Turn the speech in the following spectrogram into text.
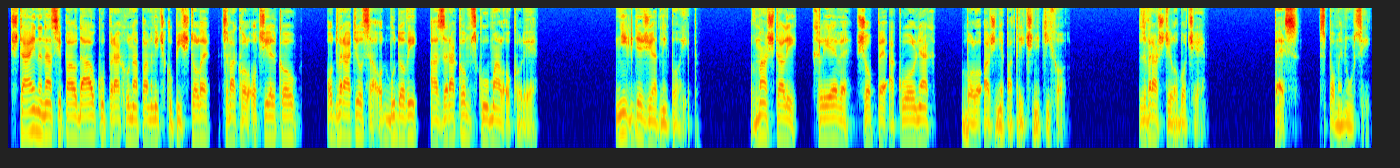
Štajn nasypal dávku prachu na panvičku pištole, cvakol ocielkou, odvrátil sa od budovy a zrakom skúmal okolie. Nikde žiadny pohyb. V maštali, chlieve, šope a kôlňach bolo až nepatrične ticho. Zvraštilo bočie. Pes, spomenul si.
